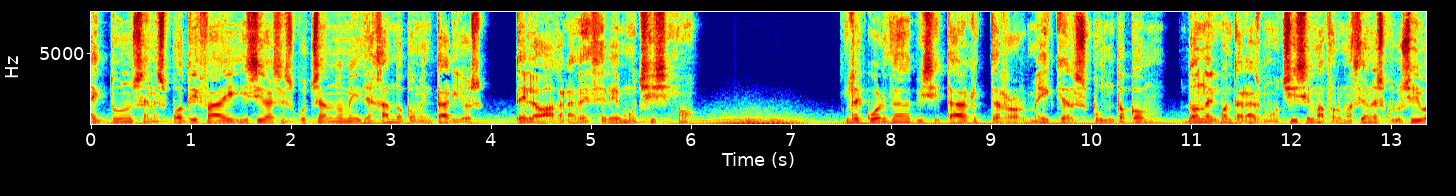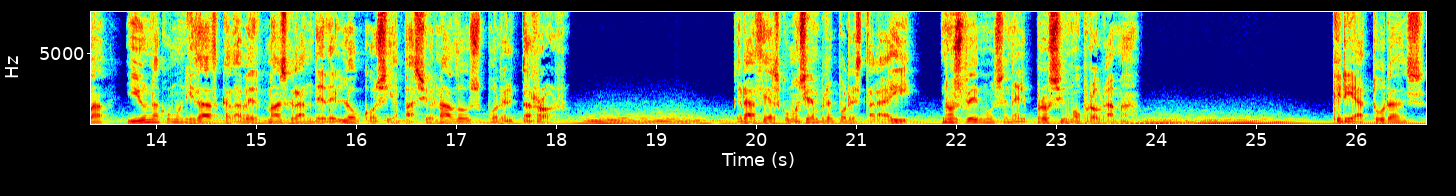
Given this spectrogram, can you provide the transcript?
iTunes, en Spotify y sigas escuchándome y dejando comentarios. Te lo agradeceré muchísimo. Recuerda visitar terrormakers.com donde encontrarás muchísima formación exclusiva y una comunidad cada vez más grande de locos y apasionados por el terror. Gracias como siempre por estar ahí. Nos vemos en el próximo programa. Criaturas,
